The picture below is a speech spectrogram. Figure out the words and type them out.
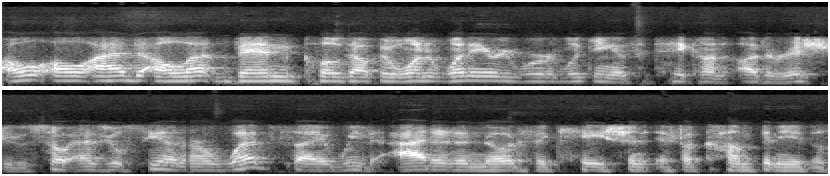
I'll, I'll add. I'll let Van close out. But one one area we're looking at to take on other issues. So as you'll see on our website, we've added a notification if a company is a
